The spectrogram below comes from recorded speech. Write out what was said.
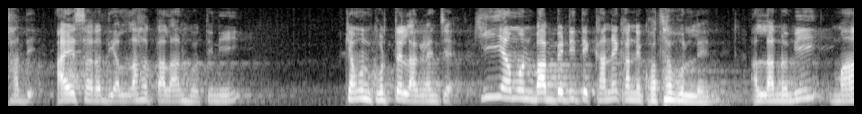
খাদি আয়েসা রাদি আল্লাহ তালানহ তিনি কেমন করতে লাগলেন যে, কি এমন বাপ বেটিতে কানে কানে কথা বললেন? আল্লাহ নবী মা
